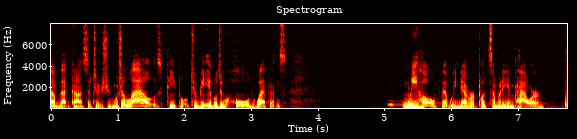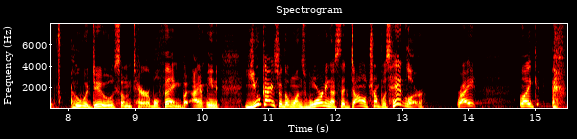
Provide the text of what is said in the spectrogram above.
of that Constitution, which allows people to be able to hold weapons. We hope that we never put somebody in power who would do some terrible thing. But I mean, you guys are the ones warning us that Donald Trump was Hitler, right? Like,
